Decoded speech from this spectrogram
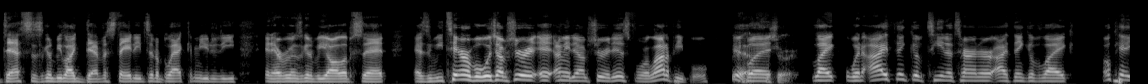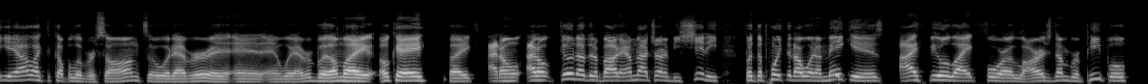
deaths that's going to be like devastating to the black community, and everyone's going to be all upset, as to be terrible. Which I'm sure. It, I mean, I'm sure it is for a lot of people. Yeah, but- for sure. Like when I think of Tina Turner, I think of like okay, yeah, I liked a couple of her songs or whatever, and, and, and whatever. But I'm like, okay, like I don't I don't feel nothing about it. I'm not trying to be shitty, but the point that I want to make is I feel like for a large number of people,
